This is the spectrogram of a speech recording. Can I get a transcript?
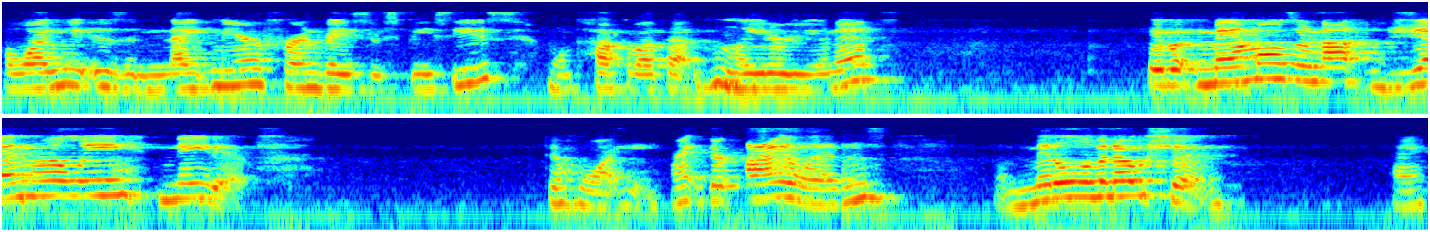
Hawaii is a nightmare for invasive species. We'll talk about that in later units. Okay, but mammals are not generally native to Hawaii, right? They're islands in the middle of an ocean. Okay?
